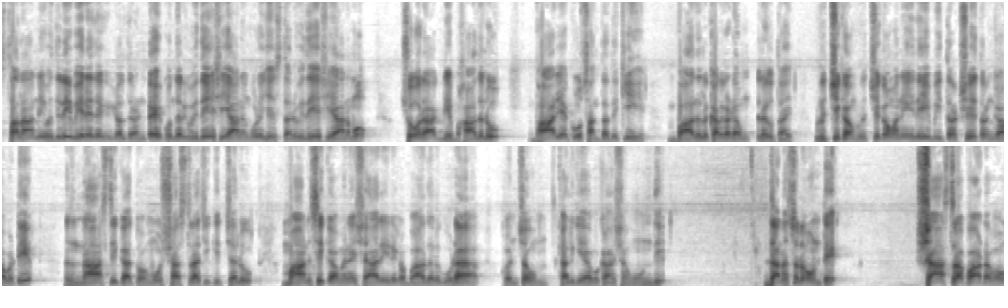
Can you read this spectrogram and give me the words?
స్థలాన్ని వదిలి వేరే దగ్గరికి వెళ్తారు అంటే కొందరికి విదేశీయానం కూడా చేస్తారు. విదేశీయానము చోరాగ్ని బాధలు భార్యకు సంతతికి బాధలు కలగడం జరుగుతాయి. వృచ్చికం వృచ్చికం అనేది మిత్రక్షేత్రం కాబట్టి నాస్తికత్వము శస్త్రచికిత్సలు మానసికమైన శారీరక బాధలు కూడా కొంచెం కలిగే అవకాశం ఉంది. ధనస్సులో ఉంటే శాస్త్ర పాఠవం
